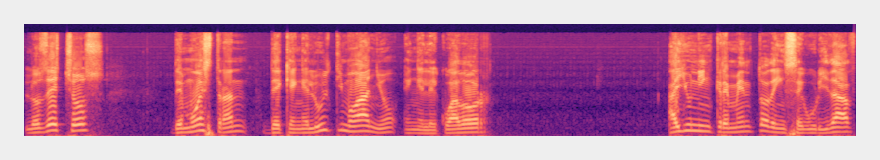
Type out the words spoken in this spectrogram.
Los hechos demuestran de que en el último año en el Ecuador hay un incremento de inseguridad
